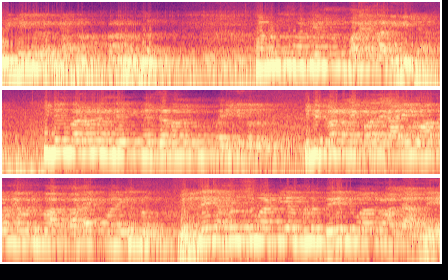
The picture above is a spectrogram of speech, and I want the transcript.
വിജയങ്ങളൊക്കെ ആണുള്ളത് കമ്മ്യൂണിസ്റ്റ് പാർട്ടിയാണെന്ന് പറയാൻ സാധിക്കില്ല ഇന്ത്യൻ അവർ ഭരിക്കുന്നത് ഇന്ത്യൻ ഭരണഘടനയിൽ പറഞ്ഞ കാര്യങ്ങൾ മാത്രമേ അവർ പാലാക്കി വെറുതെ കമ്മ്യൂണിസ്റ്റ് പാർട്ടി എന്നുള്ള പേര് മാത്രമല്ലാതെ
